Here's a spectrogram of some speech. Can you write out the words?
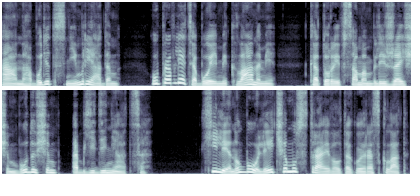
а она будет с ним рядом, управлять обоими кланами, которые в самом ближайшем будущем объединятся. Хелену более чем устраивал такой расклад,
